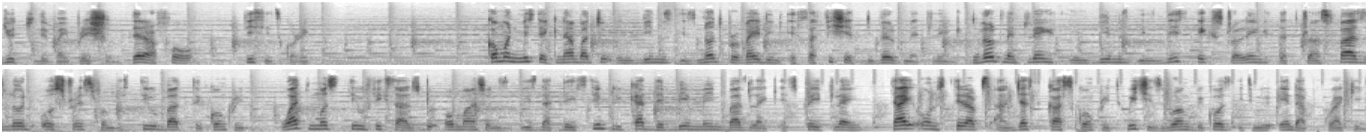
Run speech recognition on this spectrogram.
due to the vibration. Therefore, this is correct. Common mistake number two in beams is not providing a sufficient development length. Development length in beams is this extra length that transfers load or stress from the steel bar to the concrete. What most steel fixers do or masons is that they simply cut the beam main bars like a straight line, tie on stirrups and just cast concrete which is wrong because it will end up cracking.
